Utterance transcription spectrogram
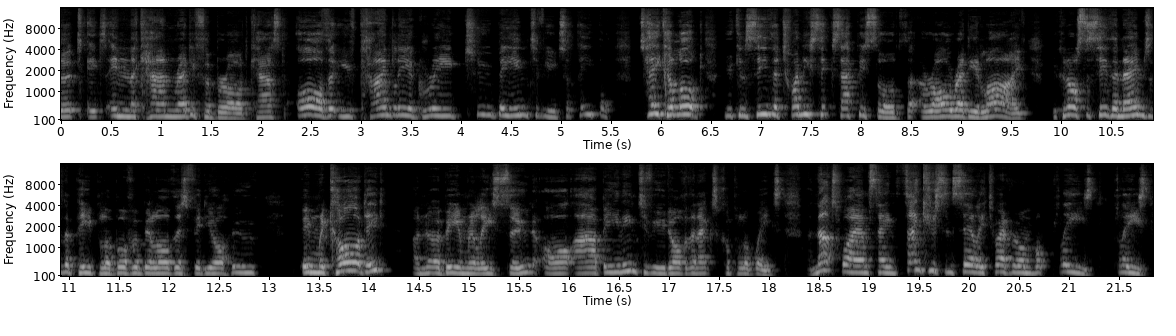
that it's in the can ready for broadcast or that you've kindly agreed to be interviewed. So, people, take a look. You can see the 26 episodes that are already live. You can also see the names of the people above and below this video who've been recorded and are being released soon or are being interviewed over the next couple of weeks. And that's why I'm saying thank you sincerely to everyone. But please, please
